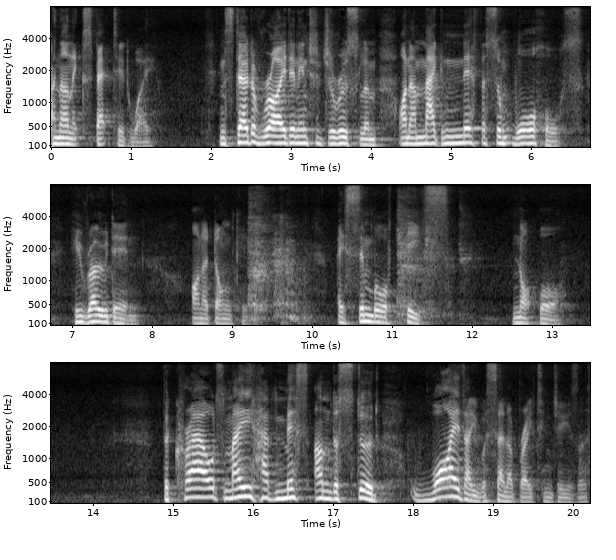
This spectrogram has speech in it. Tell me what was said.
an unexpected way. Instead of riding into Jerusalem on a magnificent war horse, he rode in on a donkey, a symbol of peace, not war. The crowds may have misunderstood why they were celebrating Jesus,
